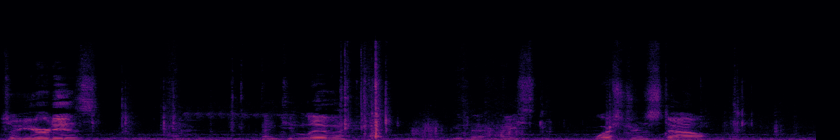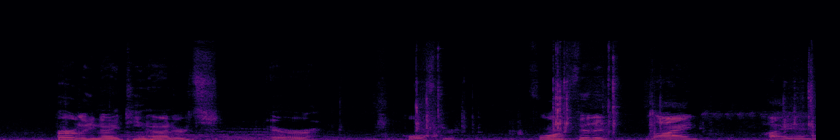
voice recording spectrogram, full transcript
So here it is, 1911, in that nice Western style, early 1900s era holster. Form fitted, lined, high end.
